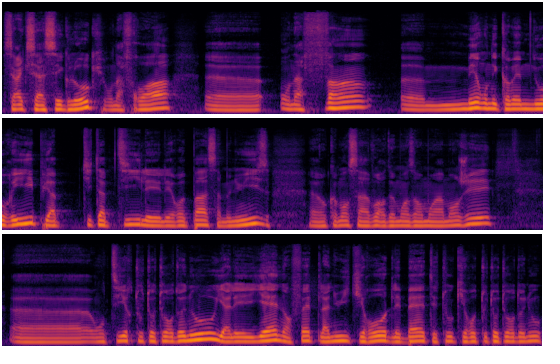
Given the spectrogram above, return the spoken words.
C'est vrai que c'est assez glauque, on a froid, euh, on a faim, euh, mais on est quand même nourri. Puis petit à petit, les, repas, ça me nuise. Euh, on commence à avoir de moins en moins à manger. Euh, on tire tout autour de nous. Il y a les hyènes, en fait, la nuit qui rôdent, les bêtes et tout qui rôdent tout autour de nous.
